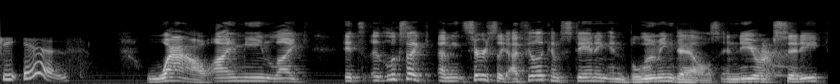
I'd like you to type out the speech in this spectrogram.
She is. Wow. I mean, like, it's it looks like I mean seriously I feel like I'm standing in Bloomingdale's in New York City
